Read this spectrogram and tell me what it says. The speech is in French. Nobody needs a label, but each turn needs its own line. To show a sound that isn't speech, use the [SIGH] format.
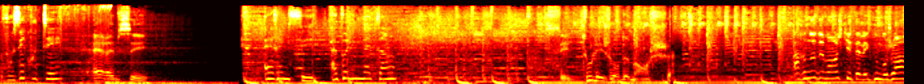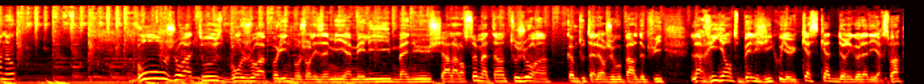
Vous écoutez
RMC.
RMC, Apolline Matin.
C'est tous les jours de manche.
Arnaud Demange qui est avec nous. Bonjour Arnaud.
Bonjour à tous, bonjour à Pauline, bonjour les amis, Amélie, Manu, Charles. Alors ce matin, toujours, hein, comme tout à l'heure, je vous parle depuis la riante Belgique où il y a eu cascade de rigolade hier soir.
